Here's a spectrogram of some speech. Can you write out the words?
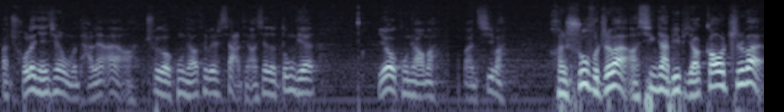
啊，除了年轻人我们谈恋爱啊，吹个空调，特别是夏天啊，现在冬天也有空调嘛，暖气嘛，很舒服之外啊，性价比比较高之外，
